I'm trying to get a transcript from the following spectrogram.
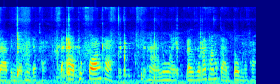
ตาเป็นแบบนี้นะคะ สะอาดทุกฟองค่ะสิบหาหน่วย เราจะมาทำการต้มนะคะ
